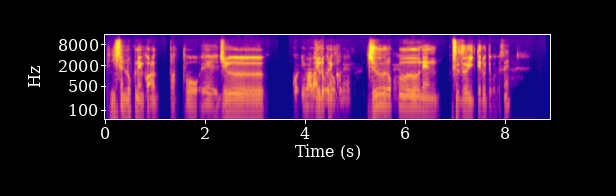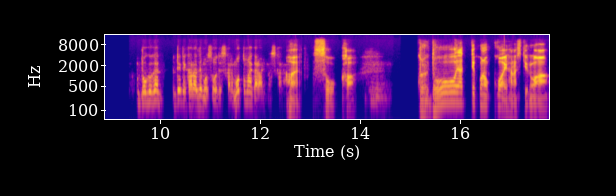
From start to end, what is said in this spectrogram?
で2006年からだと、えー、10こう今が16年か16年。16年続いてるってことですね。僕が出てからでもそうですから、もっと前からありますから。はい。そうか。うんこれ、どうやってこの怖い話っていうのは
